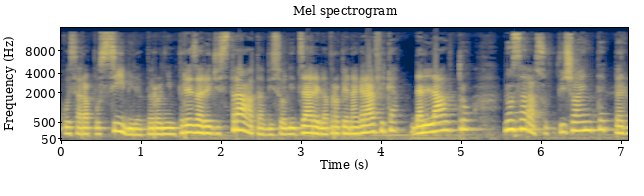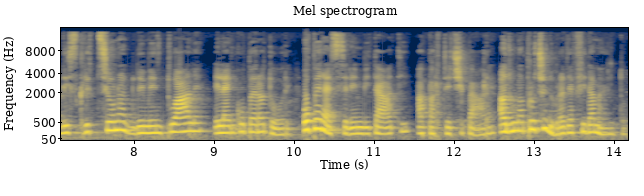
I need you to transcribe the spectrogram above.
cui sarà possibile per ogni impresa registrata visualizzare la propria anagrafica, dall'altro non sarà sufficiente per l'iscrizione ad un eventuale elenco operatori o per essere invitati a partecipare ad una procedura di affidamento.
